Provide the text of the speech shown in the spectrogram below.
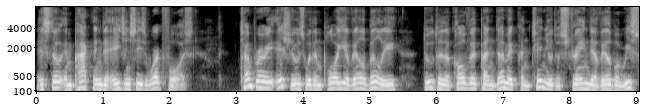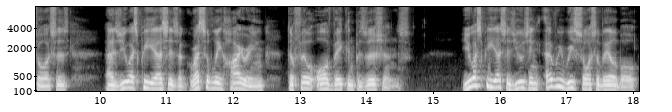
is still impacting the agency's workforce. Temporary issues with employee availability due to the COVID pandemic continue to strain the available resources as USPS is aggressively hiring to fill all vacant positions. USPS is using every resource available,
